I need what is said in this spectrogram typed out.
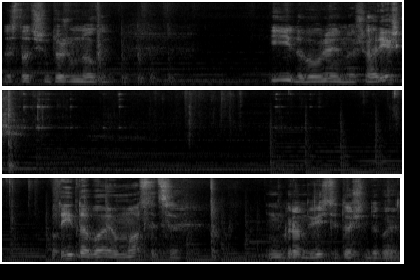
достаточно тоже много. И добавляем наши орешки. И добавим маслица, ну, грамм 200 точно добавим.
